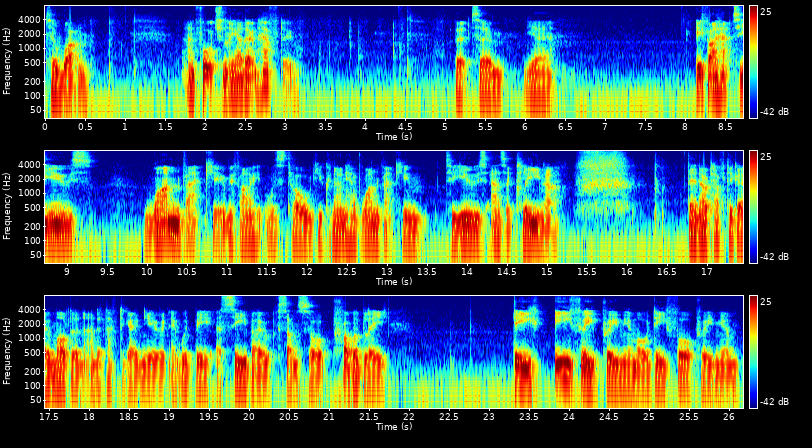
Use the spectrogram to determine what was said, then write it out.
to one. Unfortunately, I don't have to. But um, yeah, if I had to use one vacuum, if I was told you can only have one vacuum to use as a cleaner, then I'd have to go modern and I'd have to go new and it would be a Sebo of some sort, probably D E3 premium or D4 premium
